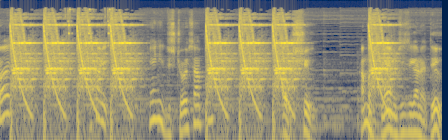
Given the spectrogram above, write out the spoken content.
What? Can't he destroy something? Oh shoot. How much damage is he gonna do?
